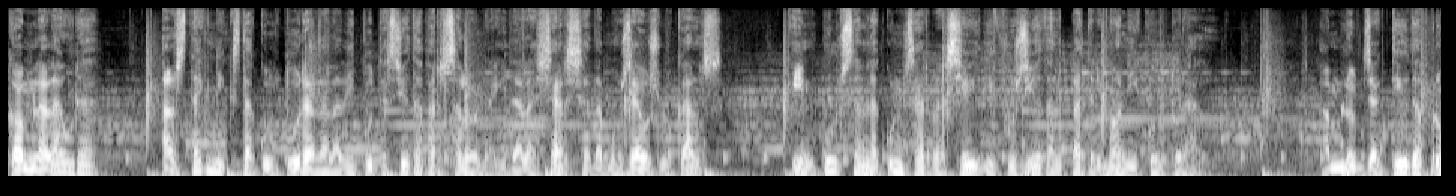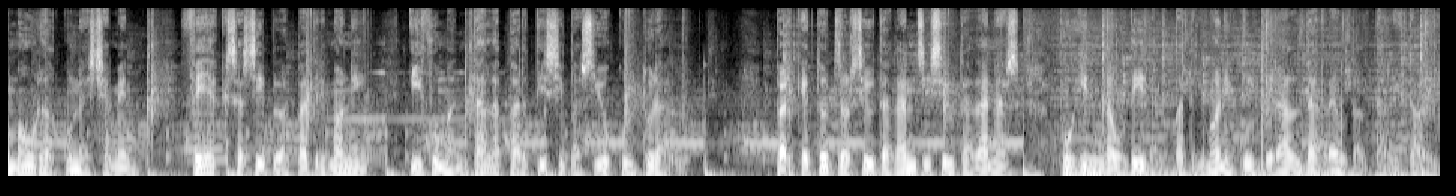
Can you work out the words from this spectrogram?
Com la Laura, els tècnics de cultura de la Diputació de Barcelona i de la xarxa de museus locals impulsen la conservació i difusió del patrimoni cultural, amb l'objectiu de promoure el coneixement, fer accessible el patrimoni i fomentar la participació cultural, perquè tots els ciutadans i ciutadanes puguin gaudir del patrimoni cultural d'arreu del territori.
